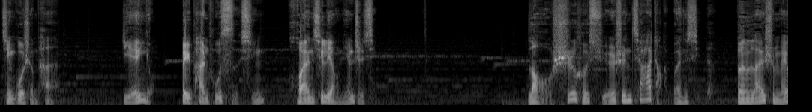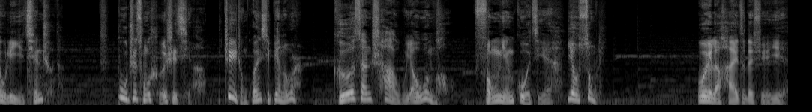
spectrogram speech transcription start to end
经过审判，严勇被判处死刑，缓期两年执行。老师和学生家长的关系本来是没有利益牵扯的，不知从何时起啊，这种关系变了味儿，隔三差五要问候，逢年过节要送礼。为了孩子的学业，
